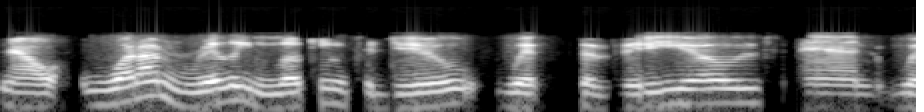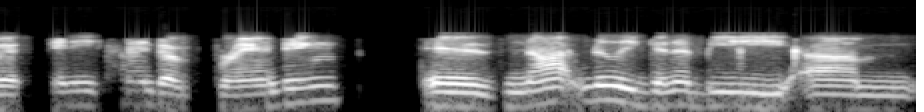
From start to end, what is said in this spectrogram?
Now, what I'm really looking to do with the videos and with any kind of branding is not really going to be um,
